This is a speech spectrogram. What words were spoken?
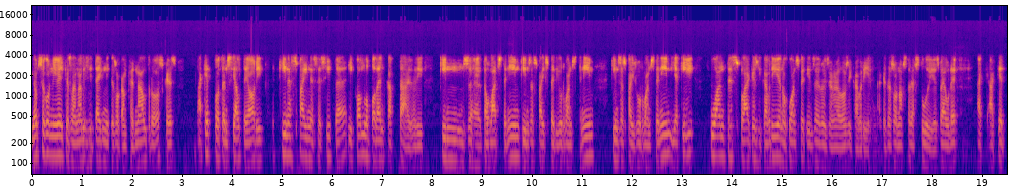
Hi ha un segon nivell, que és l'anàlisi tècnic, que és el que han fet naltros, que és aquest potencial teòric, quin espai necessita i com lo podem captar, és a dir, quins eh, taulats tenim, quins espais periurbans tenim, quins espais urbans tenim, i aquí quantes plaques hi cabrien o quants petits aerogeneradors hi cabrien. Aquest és el nostre estudi, és veure aquest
